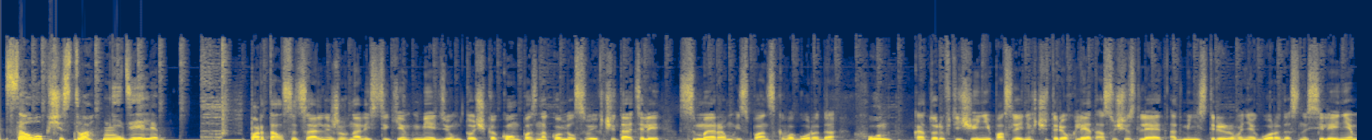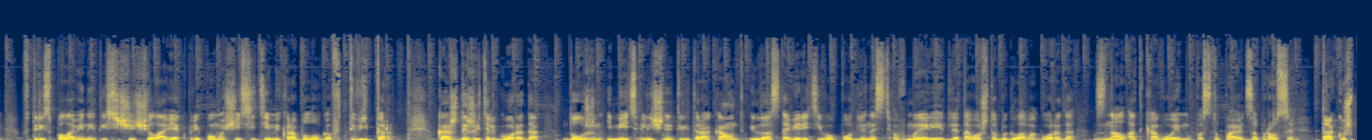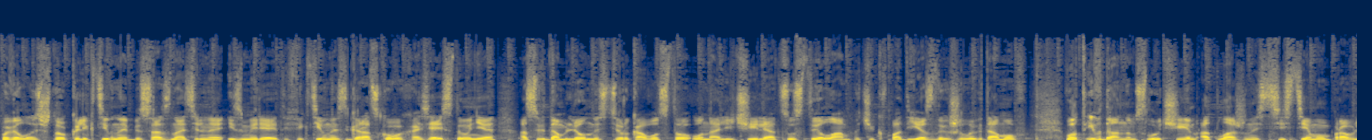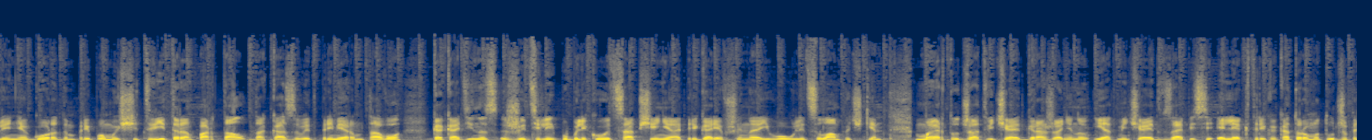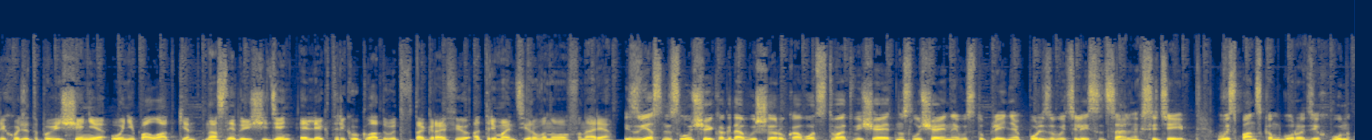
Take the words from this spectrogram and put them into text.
Сообщество недели. Портал социальной журналистики medium.com познакомил своих читателей с мэром испанского города Хун, который в течение последних четырех лет осуществляет администрирование города с населением в 3,5 тысячи человек при помощи сети микроблогов Twitter. Каждый житель города должен иметь личный Twitter-аккаунт и удостоверить его подлинность в мэрии для того, чтобы глава города знал, от кого ему поступают запросы. Так уж повелось, что коллективное бессознательное измеряет эффективность городского хозяйствования – осведомленности руководства о наличии или отсутствии лампочек в подъездах жилых домов. Вот и в данном случае отлаженность системы управления городом при помощи Твиттера портал доказывает примером того, как один из жителей публикует сообщение о перегоревшей на его улице лампочке. Мэр тут же отвечает горожанину и отмечает в записи электрика, которому тут же приходит оповещение о неполадке. На следующий день электрик выкладывает фотографию отремонтированного фонаря. Известный случай, когда высшее руководство отвечает на случайные выступления пользователей социальных сетей. В испанском городе Хун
